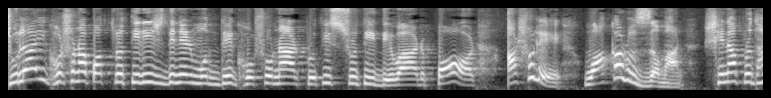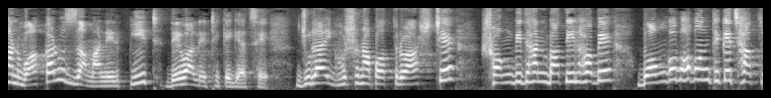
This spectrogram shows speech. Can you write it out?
জুলাই ঘোষণাপত্র তিরিশ দিনের মধ্যে ঘোষণার প্রতিশ্রুতি দেওয়ার পর আসলে ওয়াকারুজ্জামান, সেনাপ্রধান ওয়াকারুজ্জামানের পিঠ দেওয়ালে ঠেকে গেছে। জুলাই ঘোষণাপত্র আসছে, সংবিধান বাতিল হবে, বঙ্গভবন থেকে ছাত্র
